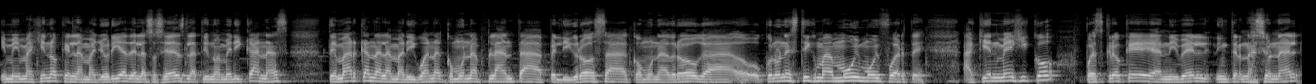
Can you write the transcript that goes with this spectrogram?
y me imagino que en la mayoría de las sociedades latinoamericanas, te marcan a la marihuana como una planta peligrosa, como una droga o con un estigma muy muy fuerte. Aquí en México, pues creo que a nivel internacional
